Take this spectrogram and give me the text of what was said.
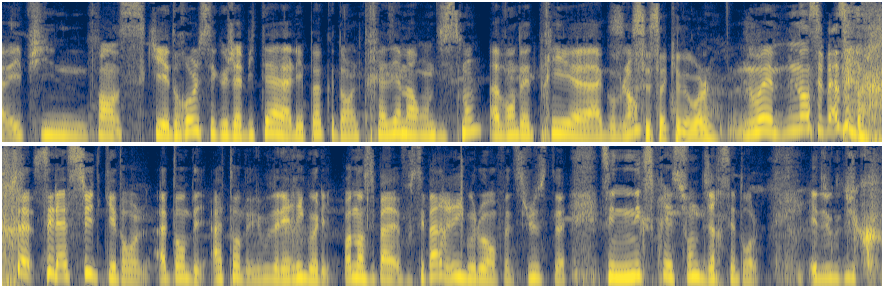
à- et puis, enfin, ce qui est drôle, c'est que j'habitais à l'époque dans le 13e arrondissement avant d'être pris à Gobelin. C'est ça qui est drôle? Ouais, non, c'est pas ça. c'est la suite qui est drôle. Attendez, attendez, vous allez rigoler. Enfin, non, c'est pas, c'est pas rigolo en fait. C'est juste, c'est une expression de dire c'est drôle. Et du, du coup,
